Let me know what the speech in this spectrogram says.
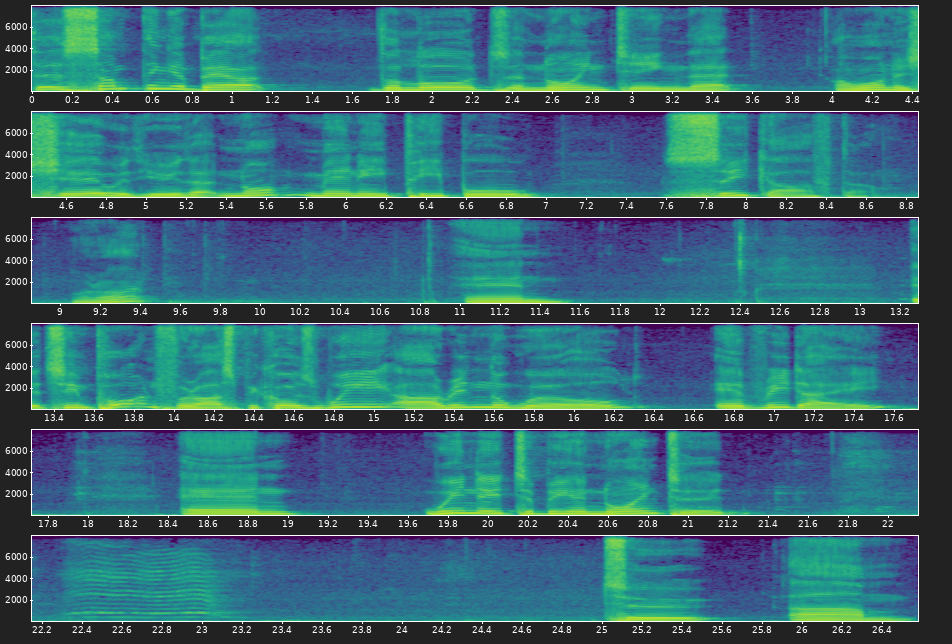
There's something about the Lord's anointing that I want to share with you that not many people seek after, all right? And it's important for us because we are in the world every day and we need to be anointed to um,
